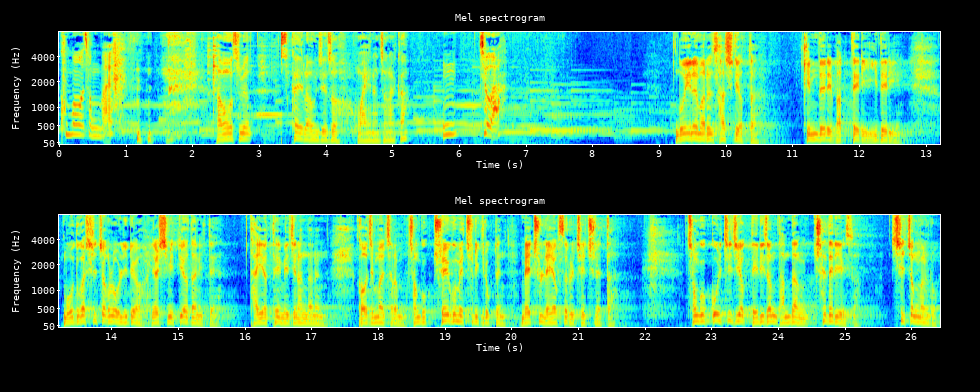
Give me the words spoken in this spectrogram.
고마워, 정말. 다 먹었으면 스카이 라운지에서 와인 한잔 할까? 응, 좋아. 노인의 말은 사실이었다. 김대리, 박대리, 이대리 모두가 실적을 올리려 열심히 뛰어다닐 때 다이어트에 매진한 나는 거짓말처럼 전국 최고 매출이 기록된 매출 내역서를 제출했다. 전국 꼴찌 지역 대리점 담당 최 대리에서 실적만으로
